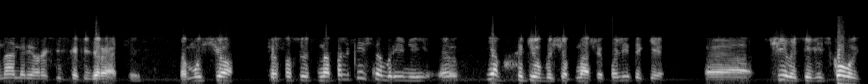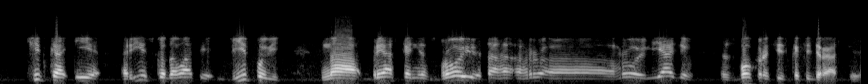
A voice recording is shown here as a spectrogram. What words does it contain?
намірів Російської Федерації. Тому що, що стосується на політичному рівні, е, я б хотів би, щоб наші політики е, вчилися військових чітко і різко давати відповідь на брязкання зброєю та е, грою м'язів з боку Російської Федерації.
